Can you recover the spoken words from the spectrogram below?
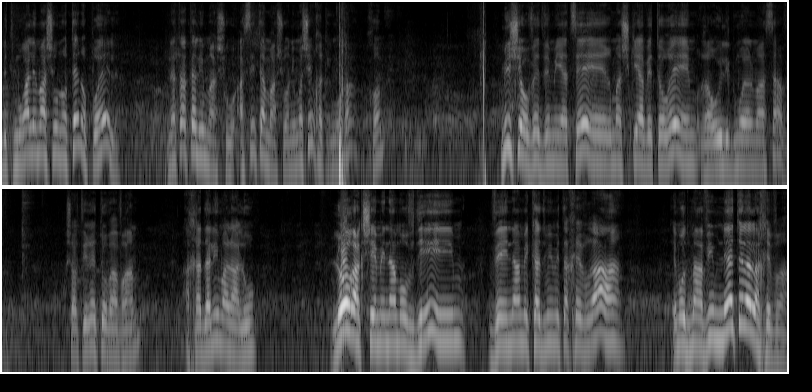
בתמורה למה שהוא נותן או פועל. נתת לי משהו, עשית משהו, אני משיב לך כגמולך, נכון? מי שעובד ומייצר, משקיע ותורם, ראוי לגמול על מעשיו. עכשיו תראה טוב, אברהם, החדלים הללו, לא רק שהם אינם עובדים ואינם מקדמים את החברה, הם עוד מהווים נטל על החברה.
